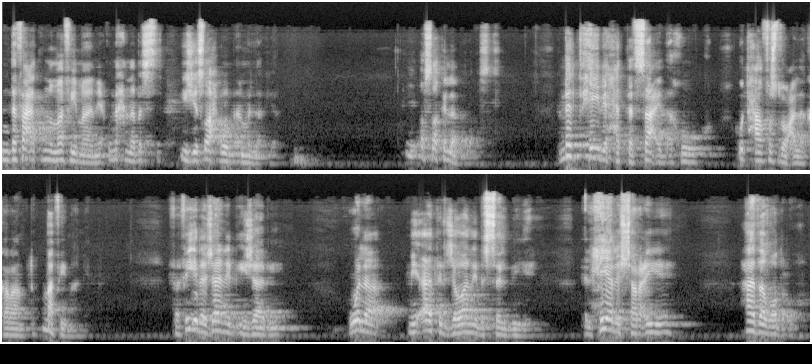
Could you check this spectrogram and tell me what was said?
اندفعت أنه ما في مانع ونحن بس يجي صاحبه بنأمن لك إياه. هي القصة كلها بلا أصل عملت حيلة حتى تساعد أخوك وتحافظ له على كرامته ما في مانع. ففي إلى جانب إيجابي ولا مئات الجوانب السلبية. الحيل الشرعية هذا وضعها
